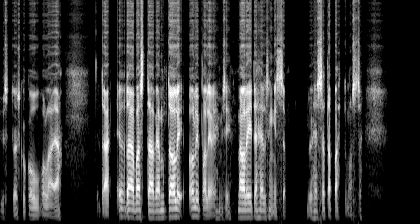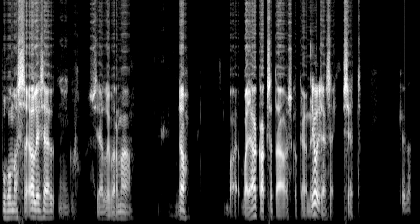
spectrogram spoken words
just olisiko Kouvola ja jotain, jotain vastaavia, mutta oli, oli paljon ihmisiä. Mä olin itse Helsingissä yhdessä tapahtumassa puhumassa ja oli siellä, niin kuin, siellä oli varmaan, no, vajaa 200 olisiko käynyt Joo, yhteensä ihmisiä. Kyllä.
